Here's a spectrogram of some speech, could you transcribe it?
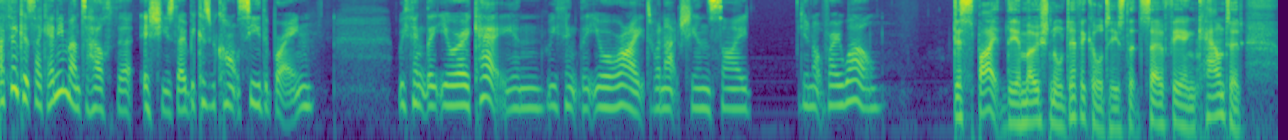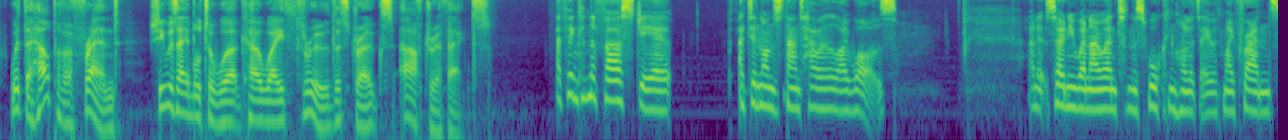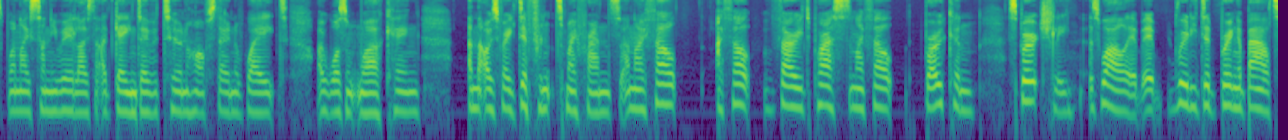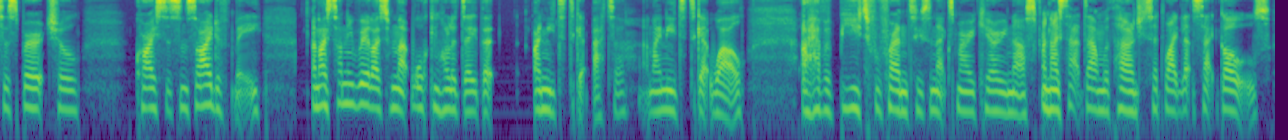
I think it's like any mental health uh, issues, though, because we can't see the brain. We think that you're okay and we think that you're right when actually inside you're not very well. Despite the emotional difficulties that Sophie encountered, with the help of a friend, she was able to work her way through the stroke's after effects. I think in the first year, I didn't understand how ill I was. And it's only when I went on this walking holiday with my friends when I suddenly realised that I'd gained over two and a half stone of weight. I wasn't working, and that I was very different to my friends. And I felt I felt very depressed, and I felt broken spiritually as well. It, it really did bring about a spiritual crisis inside of me. And I suddenly realised from that walking holiday that I needed to get better and I needed to get well. I have a beautiful friend who's an ex Marie Curie nurse, and I sat down with her and she said, Right, let's set goals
